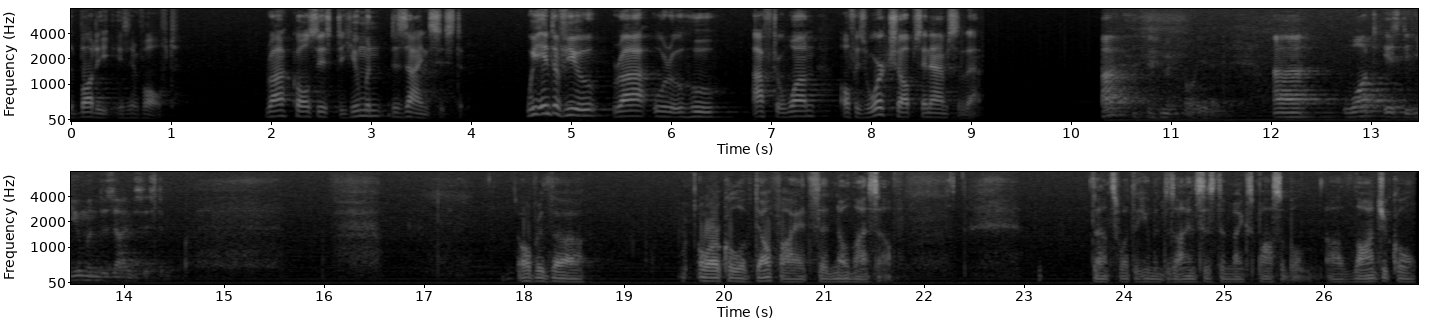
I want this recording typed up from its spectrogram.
the body is involved. Ra calls this the human design system. We interview Ra Uru Hu after one of his workshops in Amsterdam. Uh, what is the human design system? Over the Oracle of Delphi, it said, Know thyself. That's what the human design system makes possible. A logical,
